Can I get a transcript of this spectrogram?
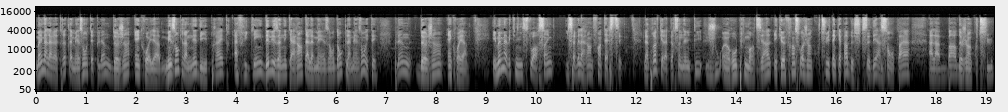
même à la retraite, la maison était pleine de gens incroyables. Maison qui ramenait des prêtres africains dès les années 40 à la maison. Donc la maison était pleine de gens incroyables. Et même avec une histoire simple, il savait la rendre fantastique. La preuve que la personnalité joue un rôle primordial et que François-Jean Coutu est incapable de succéder à son père à la barre de Jean Coutu.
